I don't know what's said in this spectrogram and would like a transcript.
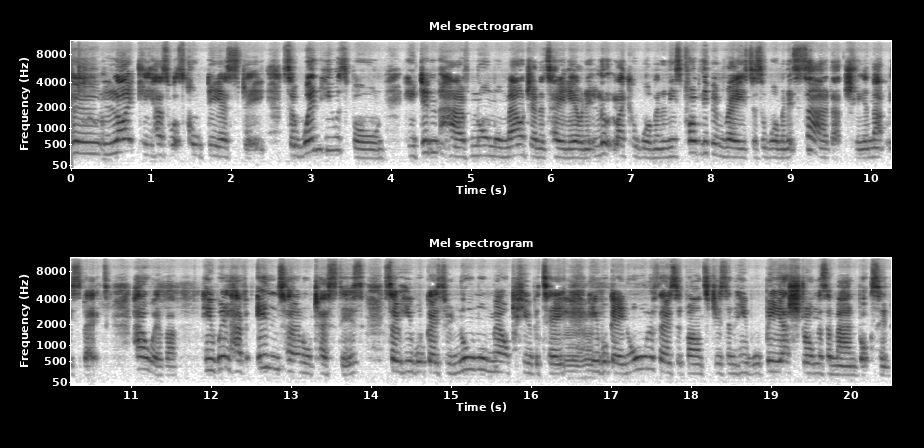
who likely has what's called DSD. So when he was born, he didn't have normal male genitalia and it looked like a woman and he's probably been raised as a woman. It's sad actually in that respect. However, he will have internal testes, so he will go through normal male puberty. Mhm. He will gain all of those advantages and he will be as strong as a man boxing.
